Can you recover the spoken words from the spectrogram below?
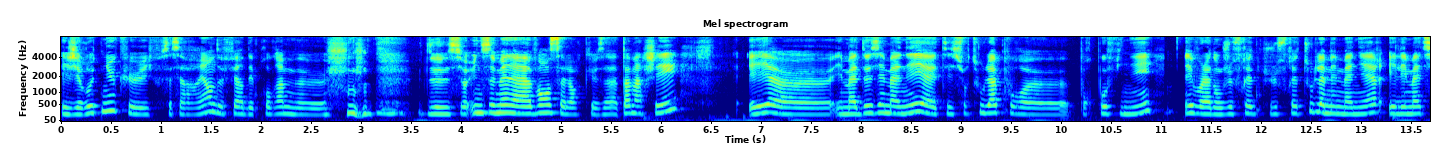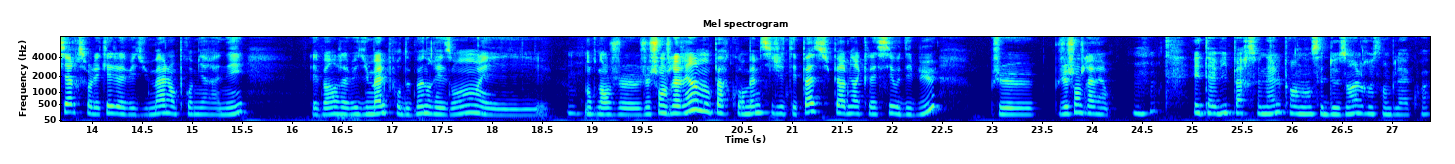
Et j'ai retenu que ça sert à rien de faire des programmes euh, de, sur une semaine à l'avance alors que ça va pas marcher. Et, euh, et ma deuxième année a été surtout là pour, euh, pour peaufiner. Et voilà, donc je ferai, je ferai tout de la même manière. Et les matières sur lesquelles j'avais du mal en première année, eh ben, j'avais du mal pour de bonnes raisons. Et Mhm. donc non, je, je changerais rien à mon parcours, même si j'étais pas super bien classée au début. Je, je changerais rien. Mhm. Et ta vie personnelle pendant ces deux ans, elle ressemblait à quoi?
